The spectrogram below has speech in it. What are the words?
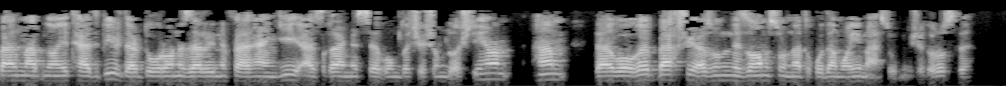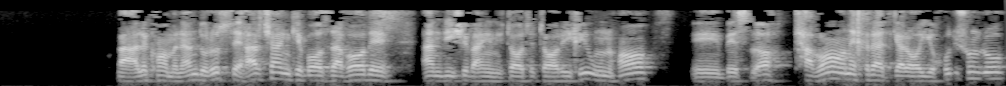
بر مبنای تدبیر در دوران زرین فرهنگی از قرن سوم تا ششم داشتی هم هم در واقع بخشی از اون نظام سنت قدمایی محسوب میشه. درسته؟ بله کاملا درسته. هرچند که با زوال اندیشه و انحطاط تاریخی اونها به اصلاح توان خردگرایی خودشون رو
